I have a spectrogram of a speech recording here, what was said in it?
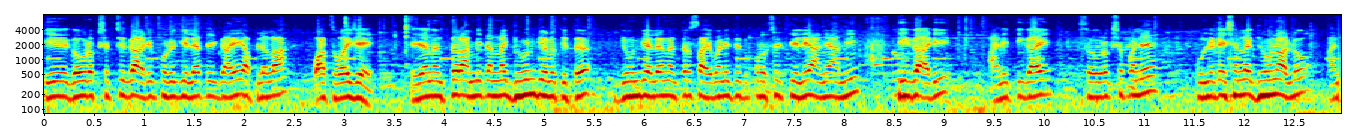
की गौरक्षकची गाडी पुढे गेल्या ते गाई आपल्याला वाचवायची आहे. त्याच्यानंतर आम्ही त्यांना घेऊन गेलो तिथं. घेऊन गेल्यानंतर साहेबांनी तिथं प्रोसेस केली आणि आम्ही ती गाडी आणि ती गाय संरक्षपणे पोलीस स्टेशनला घेऊन आलो आणि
